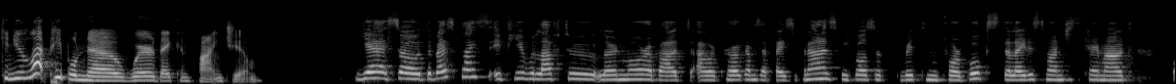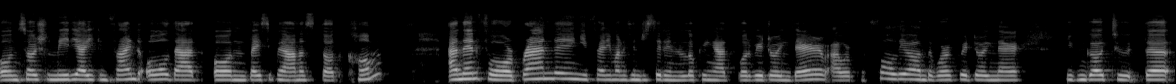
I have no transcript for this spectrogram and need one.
Can you let people know where they can find you? Yeah, so the best place, if you would love to learn more about our programs at Basic Bananas, we've also written four books. The latest one just came out on social media. You can find all that on basicbananas.com. And then for branding, if anyone is interested in looking at what we're doing there, our portfolio and the work we're doing there, you can go to the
